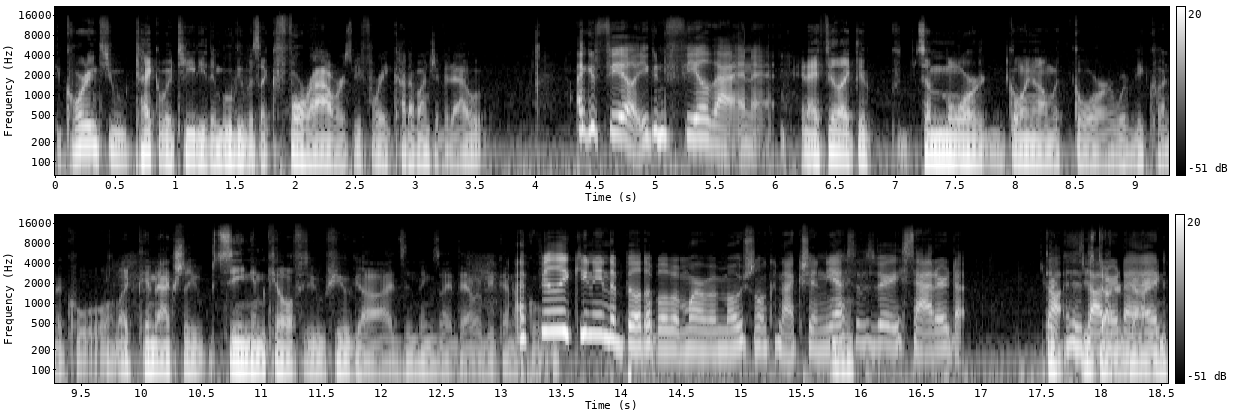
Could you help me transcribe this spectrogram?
according to Taika Waititi, the movie was like four hours before he cut a bunch of it out, I could feel. You can feel that in it. and I feel like there, some more going on with Gorr would be kind of cool. Like him actually seeing him kill a few, few gods and things like that would be kind of I cool. feel like you need to build up a little bit more of an emotional connection. Yes, Mhm. it was very sad. His, his daughter, daughter died, dying.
